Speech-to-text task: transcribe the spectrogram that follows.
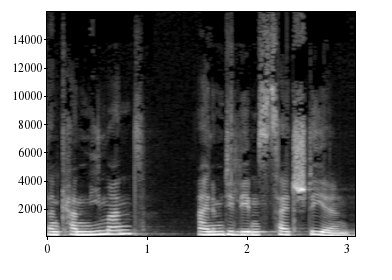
dann kann niemand einem die Lebenszeit stehlen.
